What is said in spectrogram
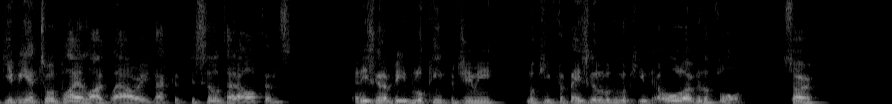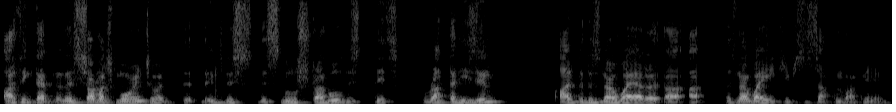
giving it to a player like Lowry that could facilitate our offense, and he's going to be looking for Jimmy, looking for basically looking all over the floor. So, I think that there's so much more into it, into this this little struggle, this this rut that he's in. I but there's no way out of uh, uh, there's no way he keeps this up, in my opinion.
